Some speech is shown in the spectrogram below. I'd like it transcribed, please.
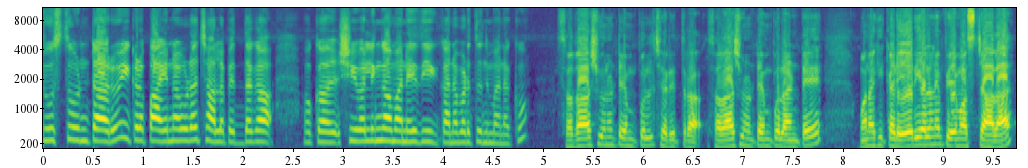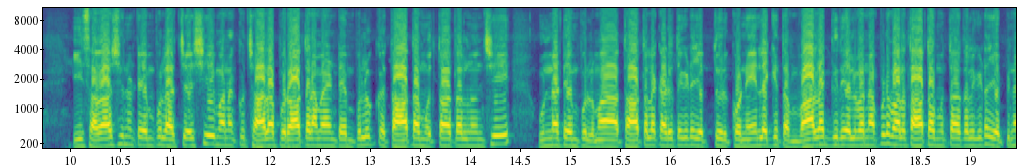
చూస్తూ ఉంటారు. ఇక్కడ పైన కూడా చాలా పెద్దగా ఒక శివలింగం అనేది కనబడుతుంది మనకు. సదాశివుని టెంపుల్ చరిత్ర. సదాశివుని టెంపుల్ అంటే మనకి ఇక్కడ ఏరియాలోనే ఫేమస్ చాలా. ఈ సదాశివుని టెంపుల్ వచ్చేసి మనకు చాలా పురాతనమైన టెంపుల్. తాత ముత్తాతల నుంచి ఉన్న టెంపుల్. మా తాతలకు అడిగితే కూడా చెప్తారు కొన్నేళ్ళ క్రితం. వాళ్ళకి తెలియనప్పుడు వాళ్ళ తాత ముత్తాతలు కూడా చెప్పిన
